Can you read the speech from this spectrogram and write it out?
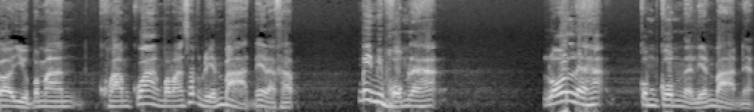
ก็อยู่ประมาณความกว้างประมาณสักเหรียญบาทนี่แหละครับ ไม่มีผมเลยฮะล้นเลยฮะกลมๆเนี่ยเหรียญบาทเนี่ย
